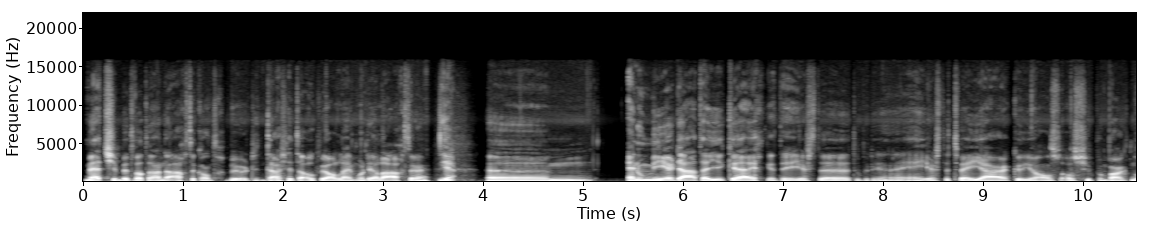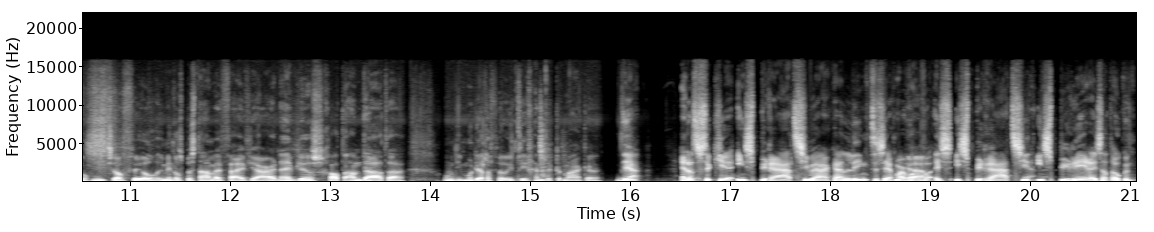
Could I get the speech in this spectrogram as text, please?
matchen met wat er aan de achterkant gebeurt. Daar zitten ook weer allerlei modellen achter. Ja. Ehm, en hoe meer data je krijgt, de eerste, de de eerste twee jaar kun je als, als supermarkt nog niet zoveel. Inmiddels bestaan wij vijf jaar. Dan heb je een schat aan data om die modellen veel intelligenter te maken. Ja. En dat stukje inspiratie waar ik aan linkte, zeg maar, Ja. is inspiratie, het inspireren, is dat ook een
